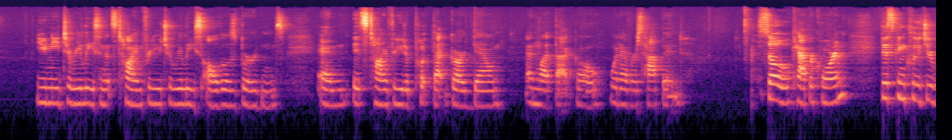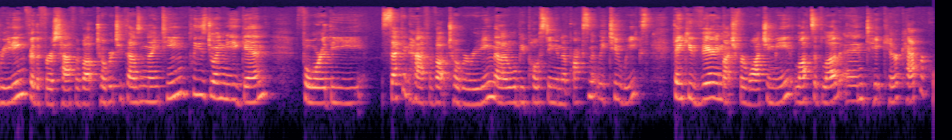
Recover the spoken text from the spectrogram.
you need to release, and it's time for you to release all those burdens. And it's time for you to put that guard down and let that go, whatever's happened. So, Capricorn, this concludes your reading for the first half of October 2019. Please join me again for the second half of October reading that I will be posting in approximately two weeks. Thank you very much for watching me. Lots of love and take care, Capricorn.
